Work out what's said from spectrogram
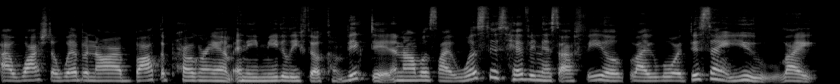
I watched a webinar, bought the program, and immediately felt convicted. And I was like, what's this heaviness I feel? Like, Lord, this ain't you. Like,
